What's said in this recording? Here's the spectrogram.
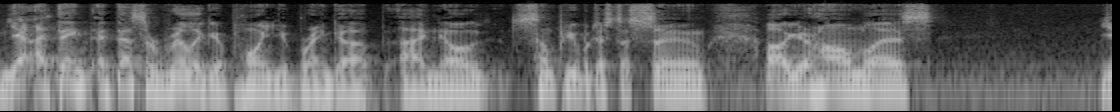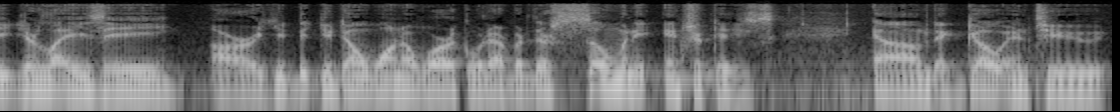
Yeah, I think that's a really good point you bring up. I know some people just assume, oh, you're homeless, you, you're lazy, or you you don't want to work, or whatever. But There's so many intricacies um, that go into,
